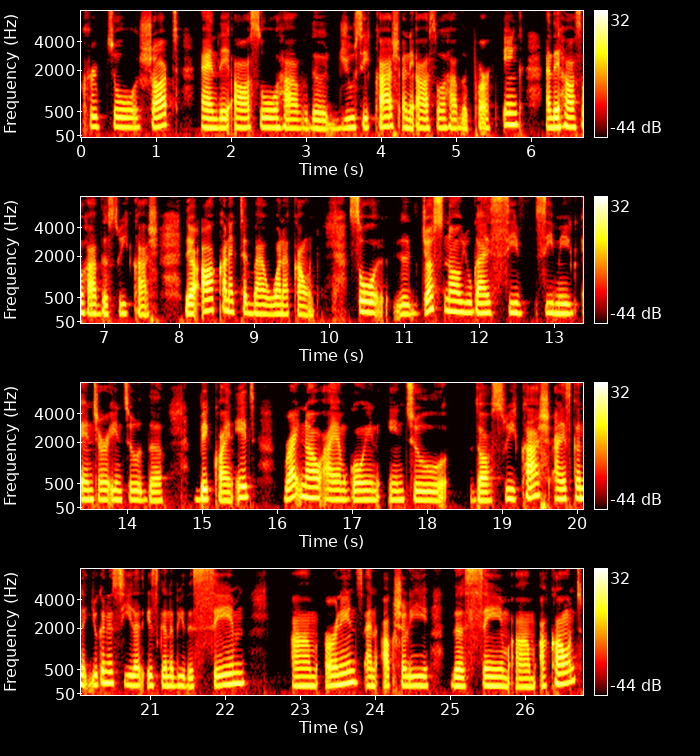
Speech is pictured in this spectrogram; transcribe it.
crypto shot and they also have the juicy cash and they also have the perk inc and they also have the sweet cash. They are all connected by one account. So just now you guys see see me enter into the bitcoin it. Right now i am going into the sweet cash and it's gonna you're gonna see that it's gonna be the same um, earnings and actually the same um, account.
